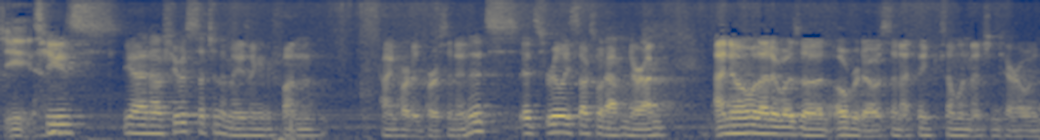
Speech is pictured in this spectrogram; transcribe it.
Jeez. she's yeah. No, she was such an amazing, fun, kind-hearted person, and it's it's really sucks what happened to her. I'm, I know that it was an overdose, and I think someone mentioned heroin.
